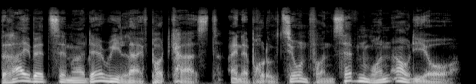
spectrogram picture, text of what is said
Drei Bettzimmer, der Real Life Podcast. Eine Produktion von 7-One Audio.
